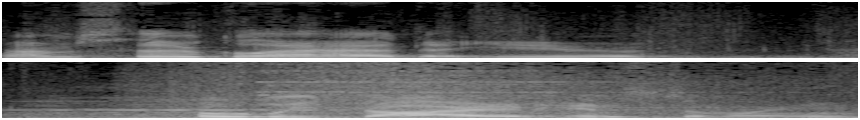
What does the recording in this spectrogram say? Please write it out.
I'm so glad that you totally died instantly.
